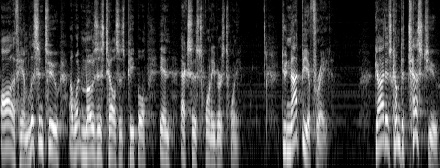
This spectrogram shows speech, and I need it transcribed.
awe of Him. Listen to uh, what Moses tells his people in Exodus 20, verse 20. Do not be afraid. God has come to test you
